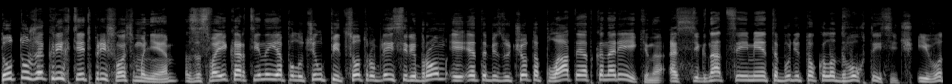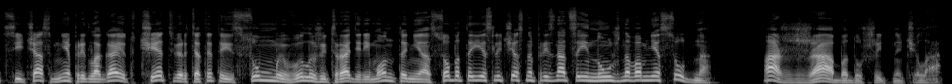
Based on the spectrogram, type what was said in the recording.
Тут уже кряхтеть пришлось мне. За свои картины я получил 500 рублей серебром, и это без учета платы от Канарейкина. Ассигнациями это будет около 2000. И вот сейчас мне предлагают четверть от этой суммы выложить ради ремонта не особо-то, если честно признаться, и нужного мне судна. А жаба душить начала.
